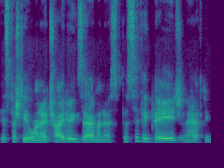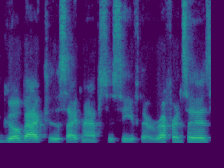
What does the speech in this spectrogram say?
especially when I try to examine a specific page and I have to go back to the sitemaps to see if there are references.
